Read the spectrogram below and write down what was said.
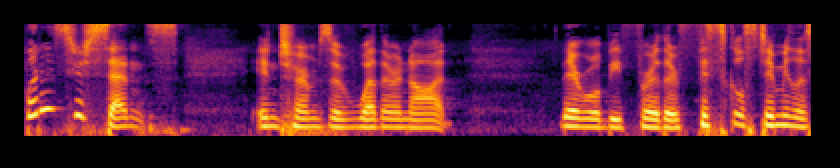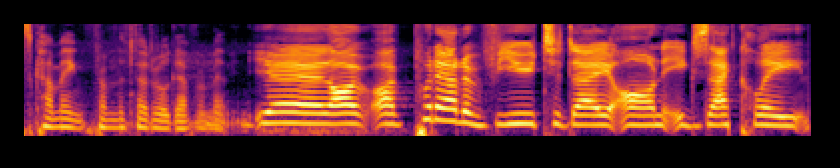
What is your sense in terms of whether or not there will be further fiscal stimulus coming from the federal government. Yeah, I've, I've put out a view today on exactly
